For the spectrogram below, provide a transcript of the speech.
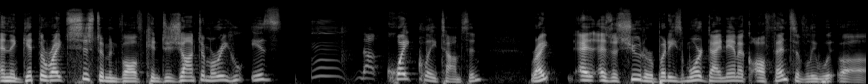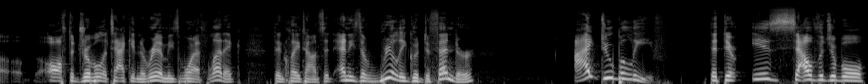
and then get the right system involved? Can DeJounte Murray, who is mm, not quite Klay Thompson, right, as, as, a shooter, but he's more dynamic offensively uh, off the dribble, attacking the rim. He's more athletic than Klay Thompson, and he's a really good defender. I do believe that there is salvageable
